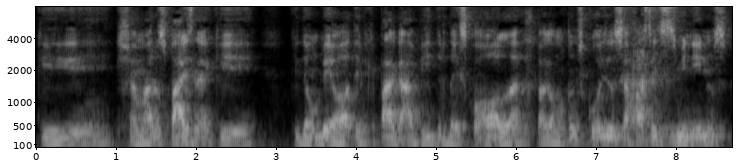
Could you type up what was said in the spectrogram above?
que, que chamaram os pais, né? Que, que deu um BO, teve que pagar vidro da escola, pagar um montão de coisas. Eu se afastei desses meninos.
